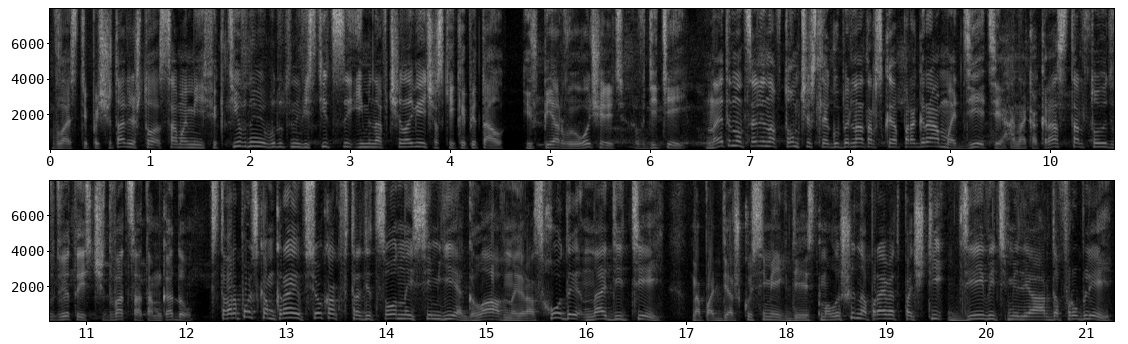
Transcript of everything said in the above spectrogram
Власти посчитали, что самыми эффективными будут инвестиции именно в человеческий капитал. И в первую очередь в детей. На это нацелена в том числе губернаторская программа «Дети». Она как раз стартует в 2020 году. Ставропольском крае все как в традиционной семье. Главные расходы на детей. На поддержку семей, где есть малыши, направят почти 9 миллиардов рублей.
